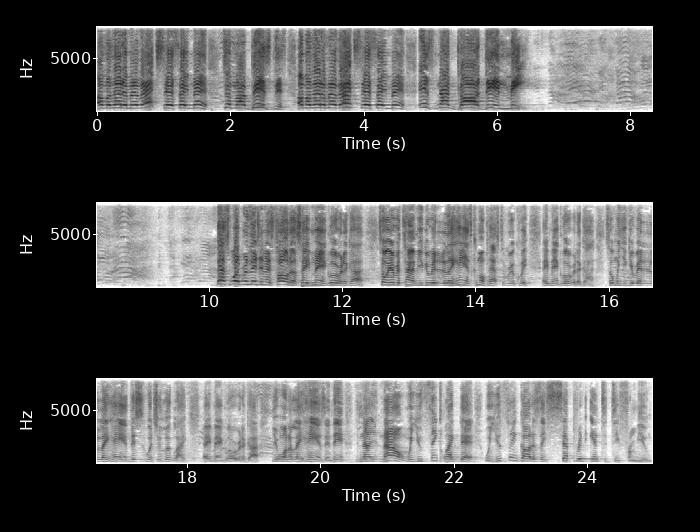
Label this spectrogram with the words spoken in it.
I'm going to let him have access, amen, to my business. I'm going to let him have access, amen. It's not God, then me. That's what religion has taught us. Amen. Glory to God. So every time you get ready to lay hands, come on, Pastor, real quick. Amen. Glory to God. So when you get ready to lay hands, this is what you look like. Amen. Glory to God. You want to lay hands. And then now, now when you think like that, when you think God is a separate entity from you,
